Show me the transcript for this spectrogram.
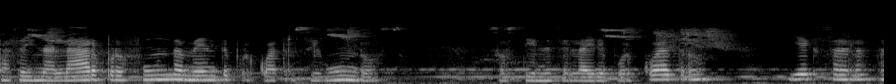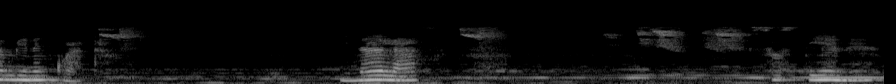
Vas a inhalar profundamente por cuatro segundos. Sostienes el aire por cuatro y exhalas también en cuatro. Inhalas, sostienes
